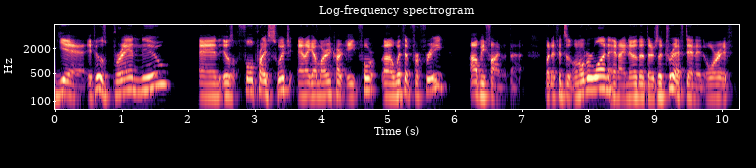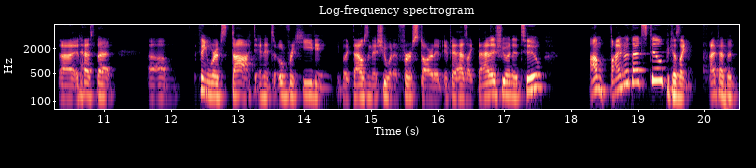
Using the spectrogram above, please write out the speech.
Yeah, if it was brand new and it was a full price Switch and I got Mario Kart 8 for uh, with it for free, I'll be fine with that. But if it's an older one and I know that there's a drift in it, or if uh, it has that um, thing where it's docked and it's overheating. Like that was an issue when it first started. If it has like that issue in it too, I'm fine with that still because like I've had the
